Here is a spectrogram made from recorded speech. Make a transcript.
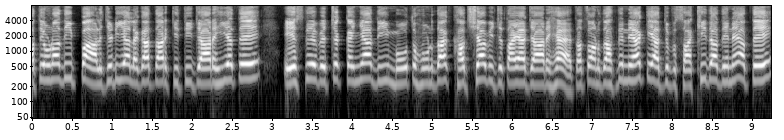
ਅਤੇ ਉਹਨਾਂ ਦੀ ਭਾਲ ਜਿਹੜੀ ਆ ਲਗਾਤਾਰ ਕੀਤੀ ਜਾ ਰਹੀ ਹੈ ਤੇ ਇਸ ਦੇ ਵਿੱਚ ਕਈਆਂ ਦੀ ਮੌਤ ਹੋਣ ਦਾ ਖਦਸ਼ਾ ਵੀ ਜਤਾਇਆ ਜਾ ਰਿਹਾ ਹੈ। ਤਾਂ ਤੁਹਾਨੂੰ ਦੱਸ ਦਿੰਦੇ ਆ ਕਿ ਅੱਜ ਵਿਸਾਖੀ ਦਾ ਦਿਨ ਹੈ ਅਤੇ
